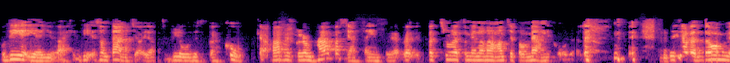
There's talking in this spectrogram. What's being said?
Och det är ju det, sånt där gör ju att blodet börjar koka. Varför skulle de här patienterna inte, jag tror att de är någon annan typ av människor eller? Det är klart att de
